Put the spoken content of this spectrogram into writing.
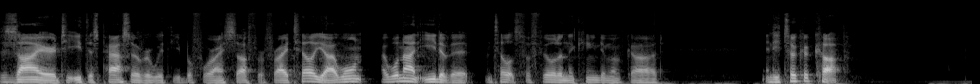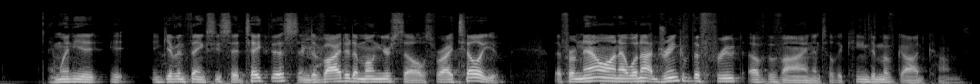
desired to eat this Passover with you before I suffer. For I tell you, I, won't, I will not eat of it until it's fulfilled in the kingdom of God. And he took a cup. And when he had, given thanks, he said, Take this and divide it among yourselves, for I tell you that from now on I will not drink of the fruit of the vine until the kingdom of God comes.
